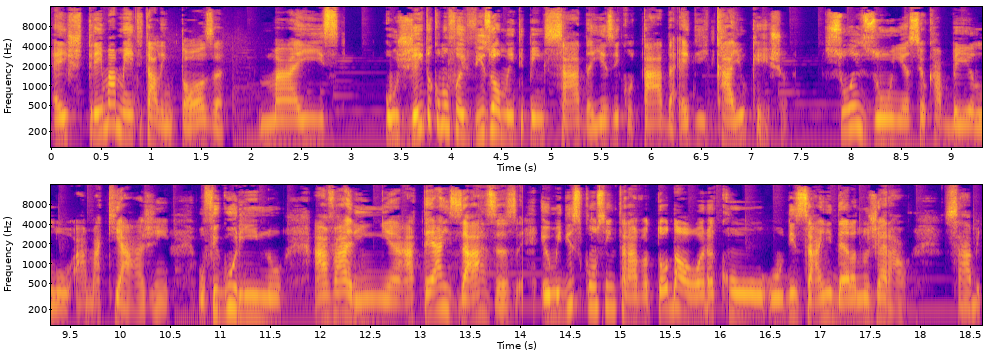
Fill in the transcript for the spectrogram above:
é extremamente talentosa, mas o jeito como foi visualmente pensada e executada é de cair o queixo. Suas unhas, seu cabelo, a maquiagem, o figurino, a varinha, até as asas, eu me desconcentrava toda hora com o design dela no geral, sabe?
